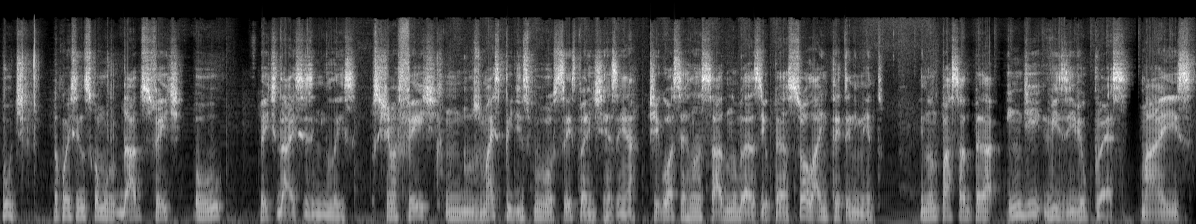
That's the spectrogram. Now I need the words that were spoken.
PUD. São conhecidos como dados Fate ou Fate Dices em inglês. O sistema Fate, um dos mais pedidos por vocês para a gente resenhar, chegou a ser lançado no Brasil pela Solar Entretenimento e no ano passado pela Indivisible Press. Mas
